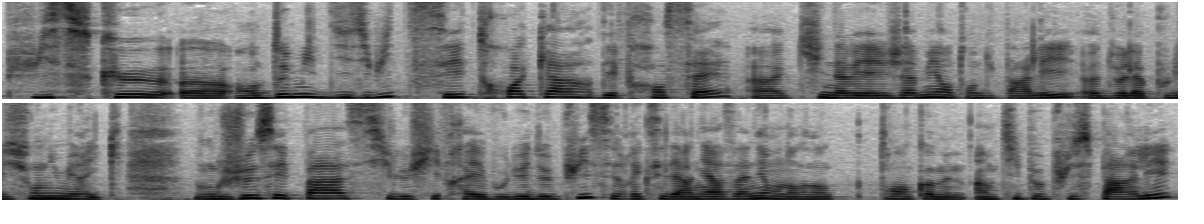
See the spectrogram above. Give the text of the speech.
puisque euh, en 2018, c'est trois quarts des Français euh, qui n'avaient jamais entendu parler euh, de la pollution numérique. Donc je ne sais pas si le chiffre a évolué depuis. C'est vrai que ces dernières années, on en entend quand même un petit peu plus parler.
